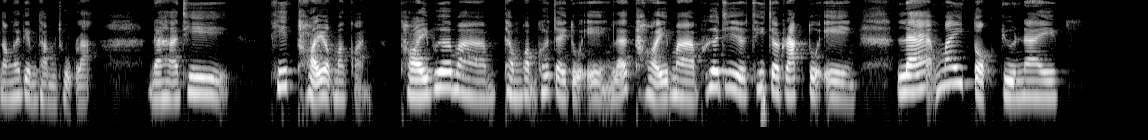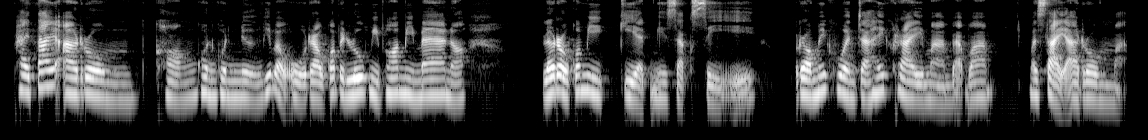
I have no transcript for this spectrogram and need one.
น้องไอติมทำถูกละนะคะที่ที่ถอยออกมาก่อน ถอยเพื่อมาทำความเข้าใจตัวเอง และถอยมาเพื่อที่จะที่จะรักตัวเอง และไม่ตกอยู่ในภายใต้อารมณ์ของคนคนหนึ่งที่แบบโอ้เราก็เป็นลูกมีพ่อมีแม่เนาะแล้วเราก็มีเกียรติมีศักดิ์ศรี เราไม่ควรจะให้ใครมาแบบว่า มาใส่อารมณ์อะ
